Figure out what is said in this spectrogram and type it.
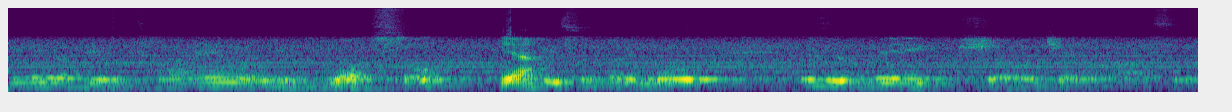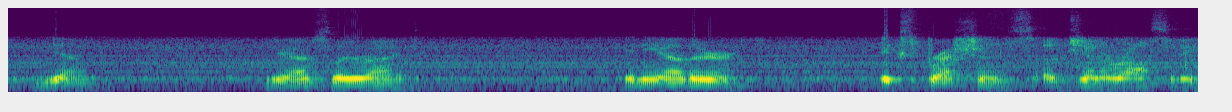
Giving up your time and your muscle. Yeah. Helping somebody move is a big show of generosity. Yeah. You're absolutely right. Any other expressions of generosity?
